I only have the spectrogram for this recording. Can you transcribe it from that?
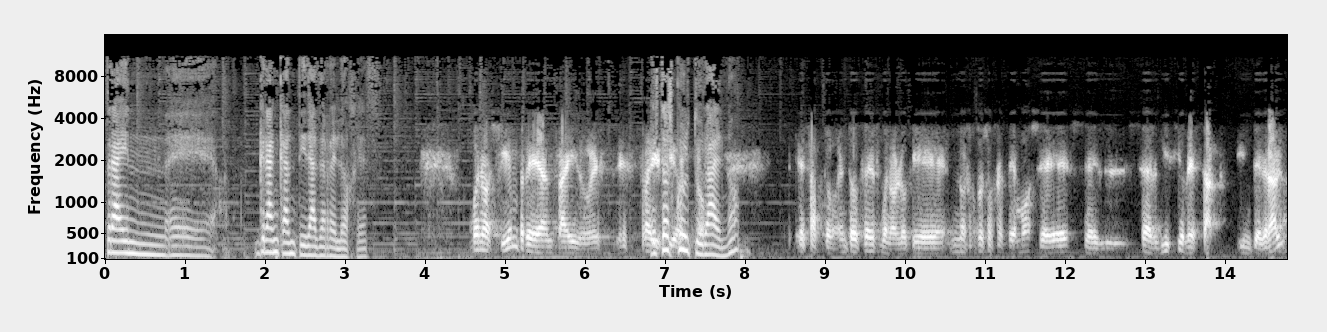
traen eh, gran cantidad de relojes. Bueno, siempre han traído, es, Esto es cultural, ¿no? Exacto. Entonces, bueno, lo que nosotros ofrecemos es el servicio de SAT integral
